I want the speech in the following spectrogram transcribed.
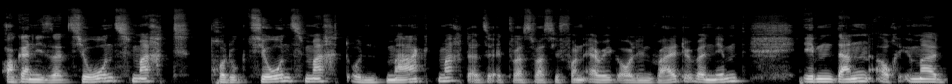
Organisationsmacht, Produktionsmacht und Marktmacht, also etwas, was sie von Eric Olin Wright übernimmt, eben dann auch immer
